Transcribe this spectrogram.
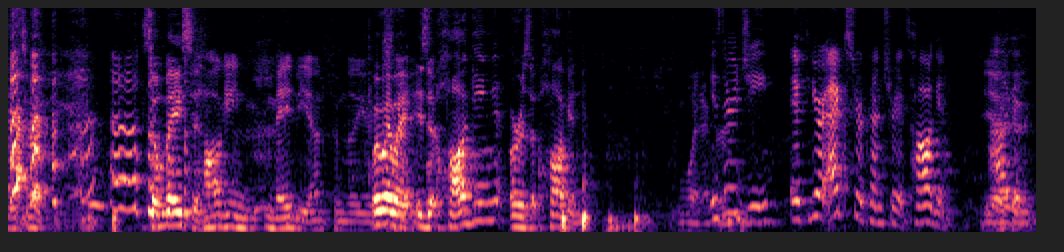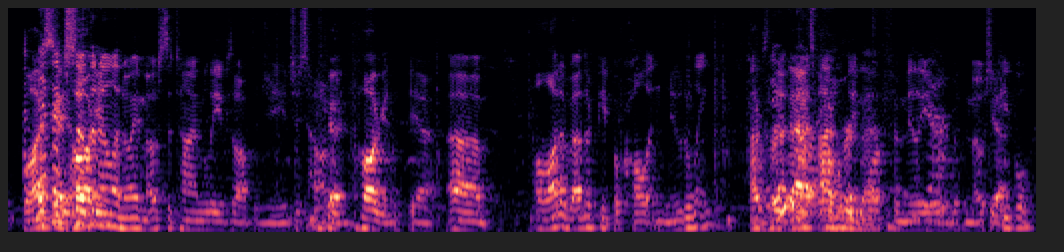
That's right. So Mason. Hogging may be unfamiliar. Wait, wait, wait. Is it hogging or is it hogging? Whatever. Is there a G? If you're extra country, it's Hoggin. Yeah. Hoggin. okay. I've Well, I never- say Like Southern hogging. Illinois, most of the time leaves off the G. It's just hogging. Okay, hogging. Yeah. Um, a lot of other people call it noodling. I've So heard that's that. I've probably heard more that. familiar Yeah. with most Yeah. people.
